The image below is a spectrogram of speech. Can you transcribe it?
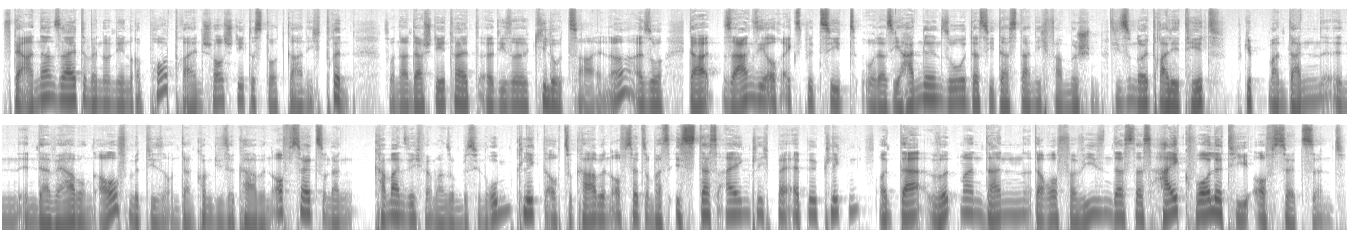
Auf der anderen Seite, wenn du in den Report reinschaust, steht es dort gar nicht drin, sondern da steht halt äh, diese Kilozahl. Ne? Also da sagen sie auch explizit oder sie handeln so, dass sie das da nicht vermischen. Diese Neutralität gibt man dann in, in der Werbung auf mit diese, und dann kommen diese Carbon Offsets und dann kann man sich, wenn man so ein bisschen rumklickt, auch zu Carbon Offsets und was ist das eigentlich bei Apple klicken? Und da wird man dann darauf verwiesen, dass das High-Quality Offsets sind.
